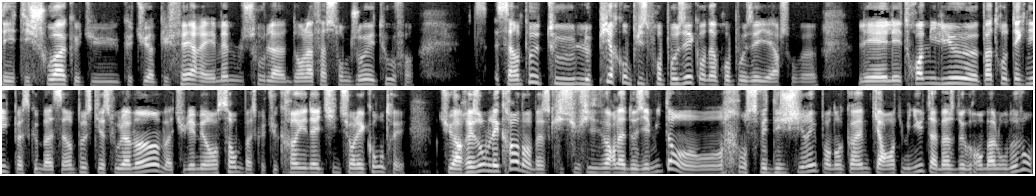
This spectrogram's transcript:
tes, choix que tu, que tu as pu faire et même je trouve dans la façon de jouer et tout. C'est un peu tout le pire qu'on puisse proposer qu'on a proposé hier, je trouve. Euh. Les, les trois milieux euh, pas trop techniques parce que bah, c'est un peu ce qu'il y a sous la main, bah, tu les mets ensemble parce que tu crains United sur les contres et tu as raison de les craindre hein, parce qu'il suffit de voir la deuxième mi-temps. On, se fait déchirer pendant quand même 40 minutes à base de grands ballons devant.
